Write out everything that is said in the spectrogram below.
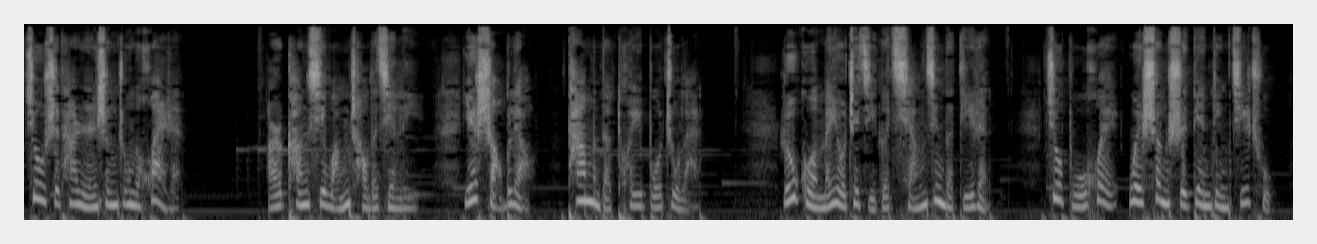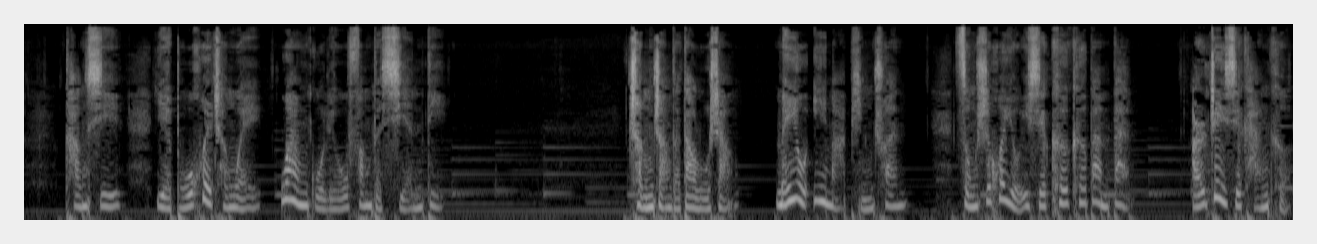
就是他人生中的坏人，而康熙王朝的建立，也少不了他们的推波助澜。如果没有这几个强劲的敌人，就不会为盛世奠定基础，康熙也不会成为万古流芳的贤帝。成长的道路上，没有一马平川，总是会有一些磕磕绊绊，而这些坎坷，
